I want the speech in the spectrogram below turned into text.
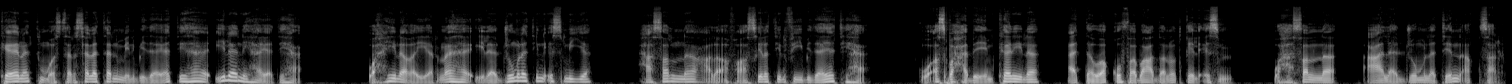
كانت مسترسلة من بدايتها إلى نهايتها وحين غيرناها إلى جملة اسمية حصلنا على فاصلة في بدايتها وأصبح بإمكاننا التوقف بعد نطق الاسم وحصلنا على جملة أقصر.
